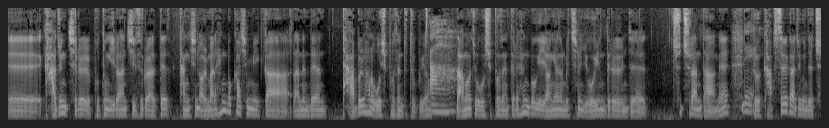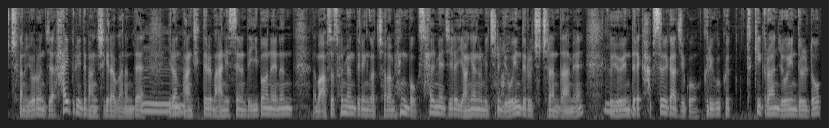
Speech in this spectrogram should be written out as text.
에, 가중치를 보통 이러한 지수를 할 때 당신 얼마나 행복하십니까라는 데한 답을 한 50% 두고요. 아. 나머지 50%를 행복에 영향을 미치는 요인들을 이제 추출한 다음에 네. 그 값을 가지고 이제 추측하는 이런 이제 하이브리드 방식이라고 하는데 음. 이런 방식들을 많이 쓰는데 이번에는 뭐 앞서 설명드린 것처럼 행복, 삶의 질에 영향을 미치는 요인들을 추출한 다음에 그 음. 요인들의 값을 가지고 그리고 그 특히 그러한 요인들도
